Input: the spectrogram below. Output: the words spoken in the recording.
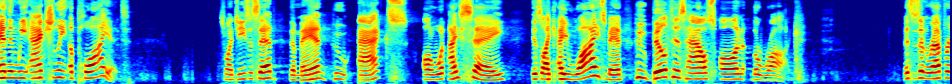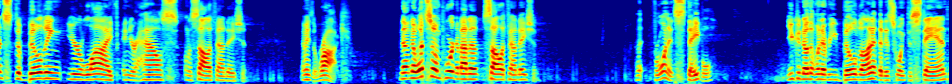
and then we actually apply it. That's why Jesus said, The man who acts on what I say is like a wise man who built his house on the rock. This is in reference to building your life and your house on a solid foundation. That means a rock. Now, now, what's so important about a solid foundation? For one, it's stable. You can know that whenever you build on it, that it's going to stand.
